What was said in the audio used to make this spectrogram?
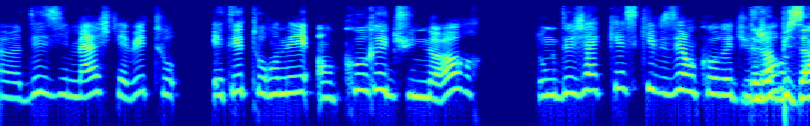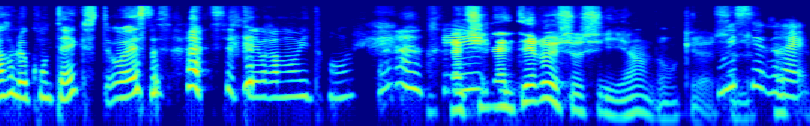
euh, des images qui avaient tour- été tournées en Corée du Nord. Donc déjà, qu'est-ce qu'ils faisaient en Corée du Déjà Nord? bizarre le contexte. Ouais, c'était vraiment étrange. Et Nationalité russe aussi, hein, donc. euh, Oui, c'est vrai.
